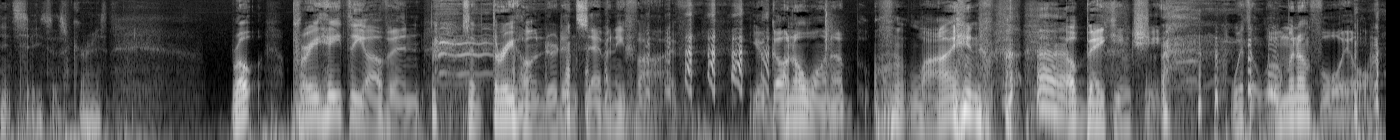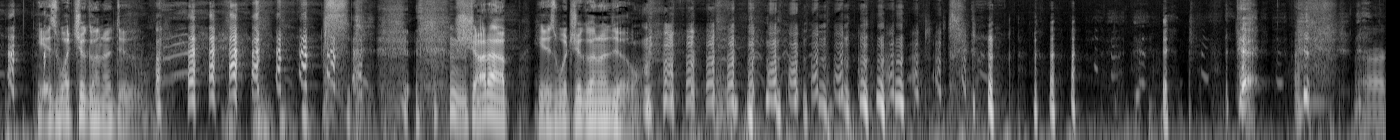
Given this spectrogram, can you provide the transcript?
Jesus Christ. Ro- preheat the oven to 375. You're gonna wanna line a baking sheet. with aluminum foil. Here's what you're gonna do. Shut up. Here's what you're gonna do. Oh,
